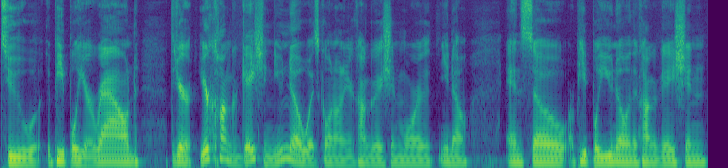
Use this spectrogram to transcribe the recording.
to the people you're around your your congregation. You know what's going on in your congregation more you know and so or people you know in the congregation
